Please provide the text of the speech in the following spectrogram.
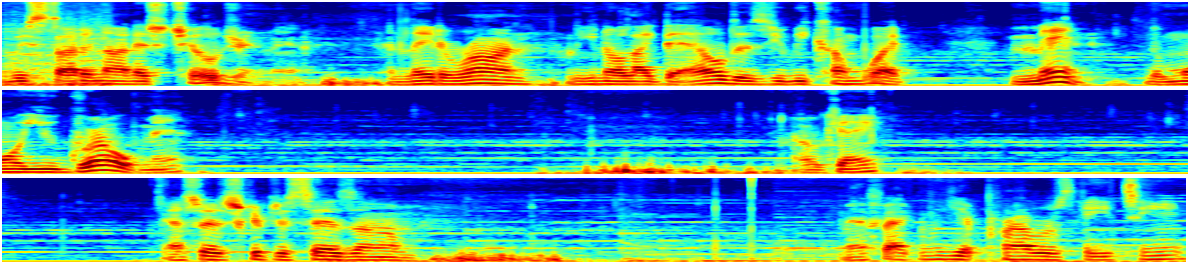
we're starting out as children, man. And later on, you know, like the elders, you become what? Men. The more you grow, man. Okay? That's what the scripture says, um, Matter of fact, let me get Proverbs 18.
